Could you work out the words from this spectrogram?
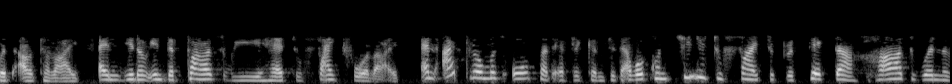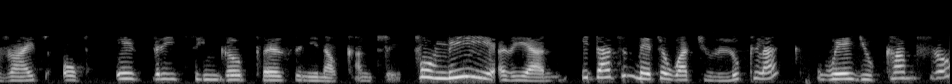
without rights. And, you know, in the past, we had to fight for rights. And I promise all South Africans that I will continue to fight to protect the hard-won rights of every single person in our country. For me, Rian, it doesn't matter what you look like, where you come from,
